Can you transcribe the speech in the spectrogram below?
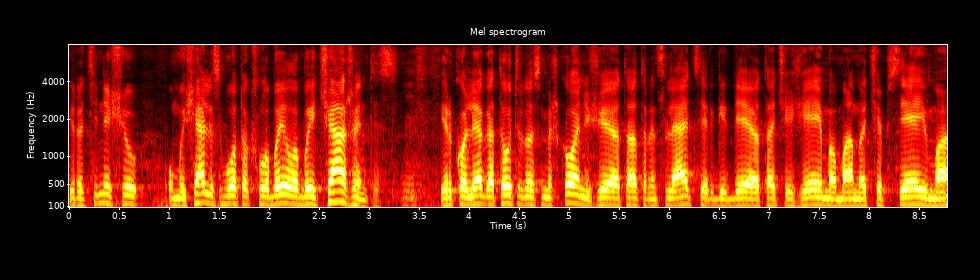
ir atsinešiau, o maišelis buvo toks labai labai čiažantis. Ir kolega Tautinas Miškonis žiūrėjo tą transliaciją ir girdėjo tą čiažėjimą, mano čiapsėjimą.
